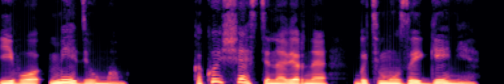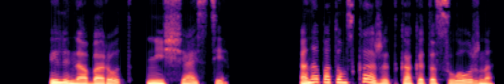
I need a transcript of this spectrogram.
его медиумом. Какое счастье, наверное, быть музой гения. Или наоборот, несчастье. Она потом скажет, как это сложно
